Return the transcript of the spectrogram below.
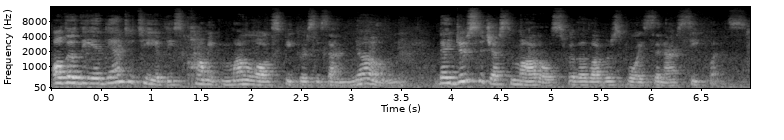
Although the identity of these comic monologue speakers is unknown, they do suggest models for the lover's voice in our sequence.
